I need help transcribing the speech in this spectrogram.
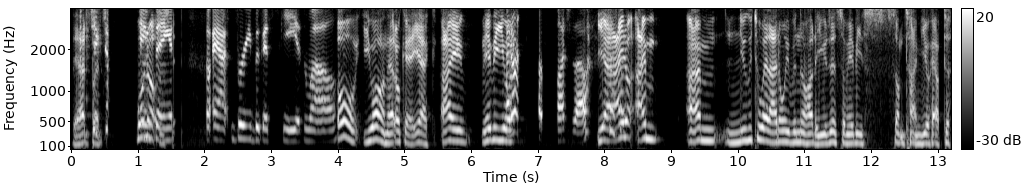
that. TikTok, but, well, same no, thing. At Bree Bogucki as well. Oh, you are on that? Okay, yeah. I maybe you. I don't much though. yeah, I don't. I'm I'm new to it. I don't even know how to use it. So maybe sometime you have to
